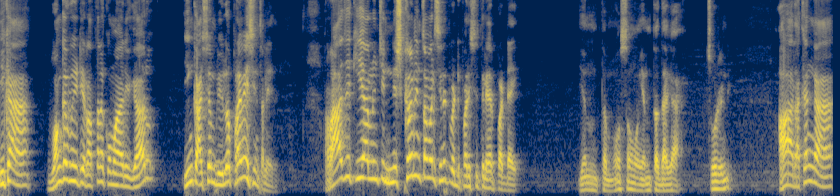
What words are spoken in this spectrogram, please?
ఇక వంగవీటి రత్నకుమారి గారు ఇంకా అసెంబ్లీలో ప్రవేశించలేదు. రాజకీయాల నుంచి నిష్క్రమించవలసినటువంటి పరిస్థితులు ఏర్పడ్డాయి. ఎంత మోసం ఎంత దగ. చూడండి. ఆ రకంగా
